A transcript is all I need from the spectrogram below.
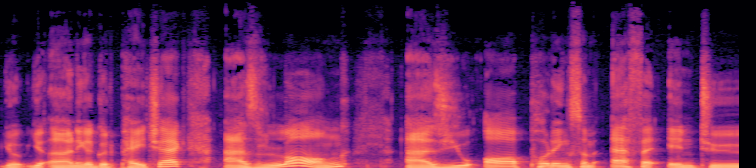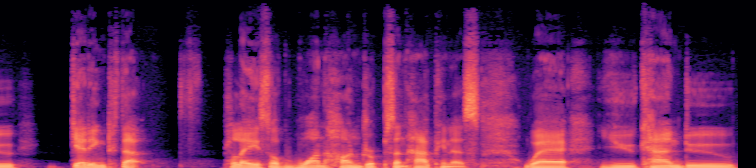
you're, earning a good paycheck as long as you are putting some effort into getting to that place of 100% happiness where you can do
